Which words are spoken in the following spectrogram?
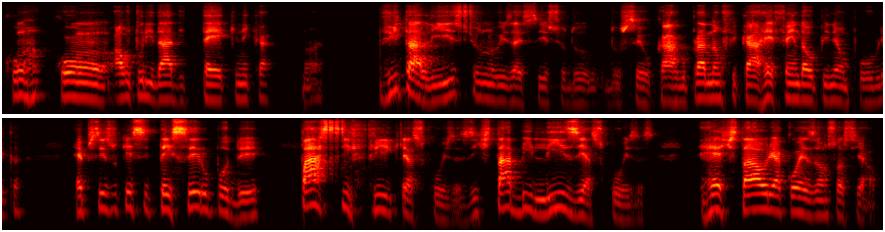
com, com autoridade técnica, é? vitalício no exercício do, do seu cargo para não ficar refém da opinião pública. É preciso que esse terceiro poder pacifique as coisas, estabilize as coisas, restaure a coesão social.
